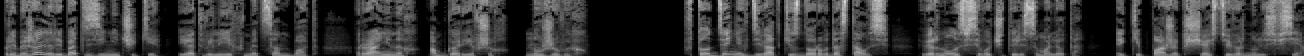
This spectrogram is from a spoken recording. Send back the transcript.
Прибежали ребята-зенитчики и отвели их в медсанбат. Раненых, обгоревших, но живых. В тот день их девятке здорово досталось. Вернулось всего четыре самолета. Экипажи, к счастью, вернулись все.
